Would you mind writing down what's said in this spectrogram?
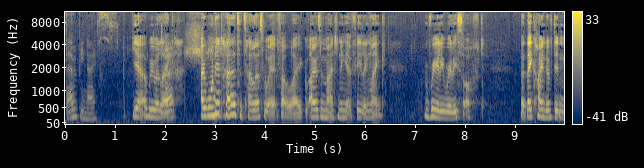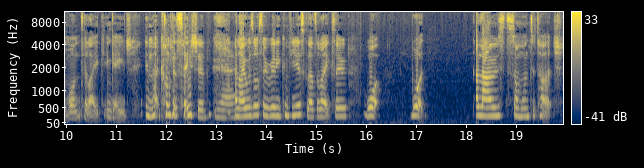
that would be nice yeah, we were like, touch." I wanted her to tell us what it felt like. I was imagining it feeling like really, really soft. But they kind of didn't want to like engage in that conversation. Yeah. And I was also really confused because I was like, so what what allows someone to touch?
